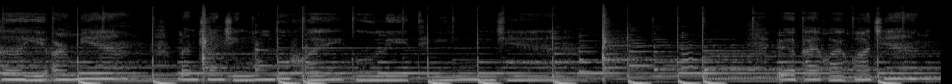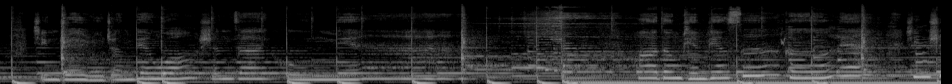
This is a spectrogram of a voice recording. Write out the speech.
何以而眠？满船清梦不回故里听见。月徘徊花间，心坠入枕边，我身在湖面。花灯翩翩似隔帘，心事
